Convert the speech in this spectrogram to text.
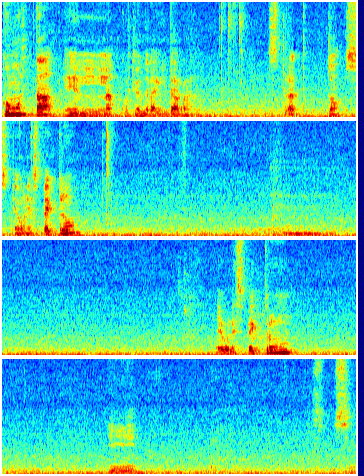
¿Cómo está el- la cuestión de la guitarra? Strat Toms. Es un Spectrum. Mm. Es un Spectrum. Y. Resolución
